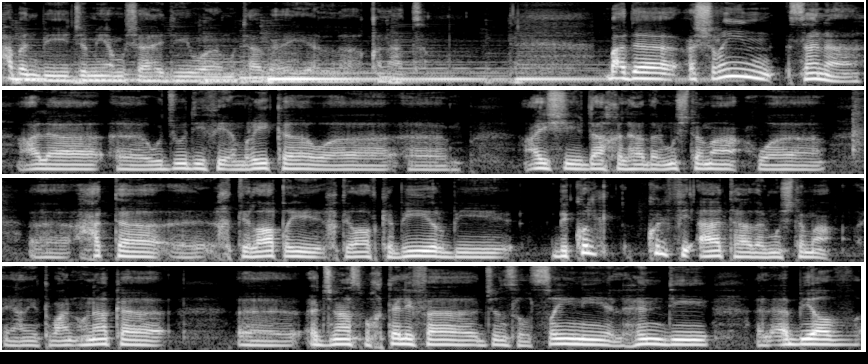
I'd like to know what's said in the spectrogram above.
مرحبا بجميع مشاهدي ومتابعي القناة. بعد عشرين سنة على آه، وجودي في أمريكا وعيشي داخل هذا المجتمع وحتى آه، اختلاطي اختلاط كبير بكل كل فئات هذا المجتمع. يعني طبعا هناك آه، أجناس مختلفة الجنس الصيني الهندي الأبيض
